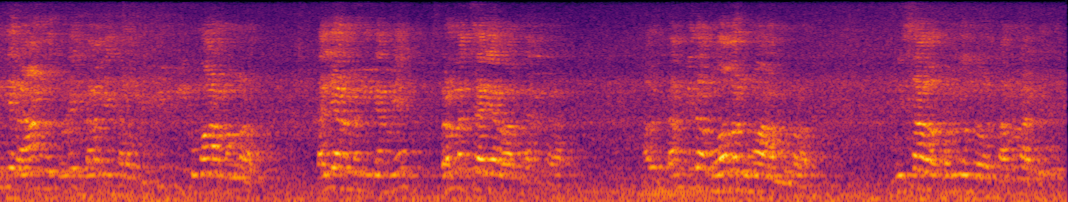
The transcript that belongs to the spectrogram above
இந்திய ராணுவத்துடைய தலைமை தளபதி பி பி குமாரமங்கலம். கல்யாணம் பண்ணிக்காம பிரம்மச்சாரியா வாழ்ந்தார் அவர் தம்பி தான் மோகன் குமாரமங்கலம். நிசாவை கொண்டு வந்தவர் தமிழ்நாட்டுக்கு.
